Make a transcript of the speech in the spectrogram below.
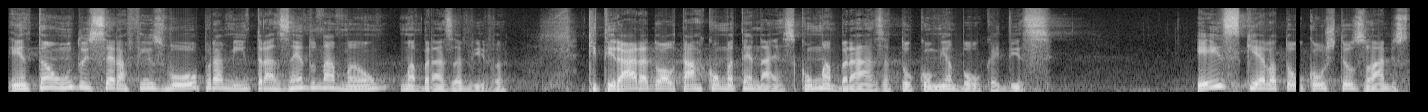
então um dos serafins voou para mim, trazendo na mão uma brasa viva, que tirara do altar com uma tenaz. Com uma brasa tocou minha boca e disse: Eis que ela tocou os teus lábios,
